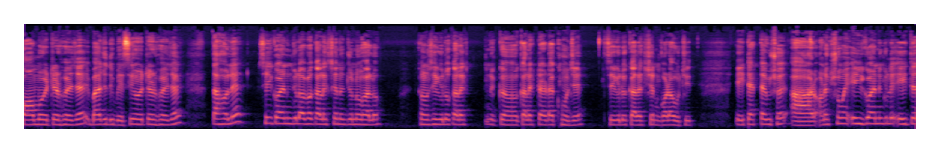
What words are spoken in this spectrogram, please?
কম ওয়েটের হয়ে যায় বা যদি বেশি ওয়েটের হয়ে যায়, তাহলে সেই কয়েনগুলো আবার কালেকশানের জন্য ভালো। কারণ সেগুলো কালেক্ট কালেক্টারটা খোঁজে। সেগুলো কালেকশন করা উচিত। এইটা একটা বিষয়। আর অনেক সময় এই কয়েনগুলো এইটা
